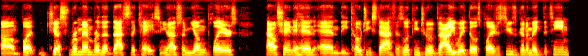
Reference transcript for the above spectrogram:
Um, but just remember that that's the case. And you have some young players. Kyle Shanahan and the coaching staff is looking to evaluate those players see who's going to make the team.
